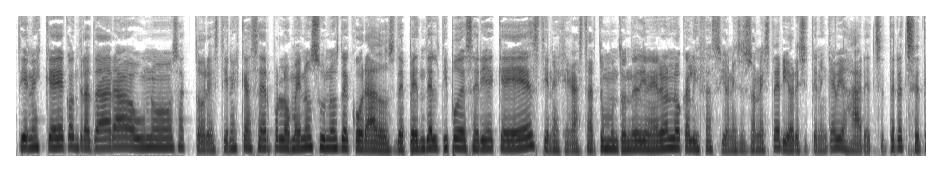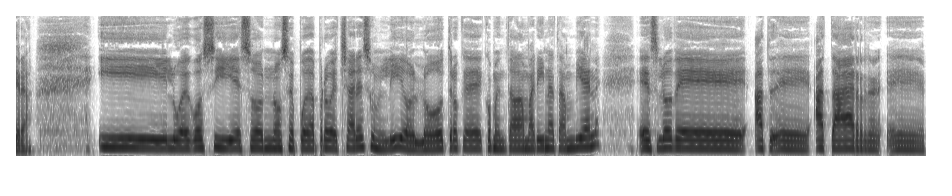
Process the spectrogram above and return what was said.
tienes que contratar a unos actores, tienes que hacer por lo menos unos decorados, depende del tipo de serie que es, tienes que gastarte un montón de dinero en localizaciones, si son exteriores, si tienen que viajar, etcétera, etcétera. Y luego si eso no se puede aprovechar es un lío. Lo otro que comentaba Marina también es lo de eh, atar... Eh,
